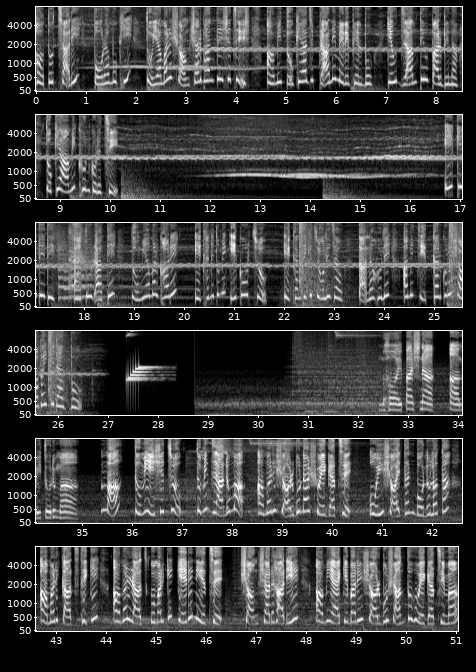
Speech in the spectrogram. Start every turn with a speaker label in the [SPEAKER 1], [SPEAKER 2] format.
[SPEAKER 1] হত ছাড়ি পোড়ামুখী, তুই আমার সংসার ভাঙতে এসেছিস। আমি তোকে আজ প্রাণে মেরে ফেলব। কেউ জানতেও পারবে না, তোকে আমি খুন করেছি। এ কি দিদি, এত রাতে তুমি আমার ঘরে? এখানে তুমি কি করছ? এখান থেকে চলে যাও, তা না হলে আমি চিৎকার করে সবাইকে ডাকবো।
[SPEAKER 2] ভয় পাস না আমি তোর মা।
[SPEAKER 1] মা তুমি এসেছ। তুমি জানো মা আমার সর্বনাশ হয়ে গেছে। ওই শয়তান বনলতা আমার কাছ থেকে আমার রাজকুমারকে কেড়ে নিয়েছে। সংসার হারিয়ে আমি একেবারে সর্বশান্ত হয়ে গেছি মা।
